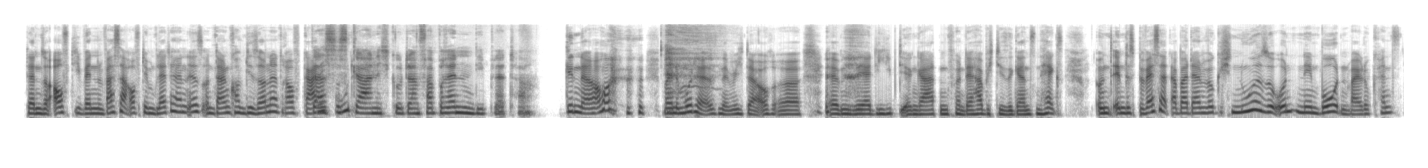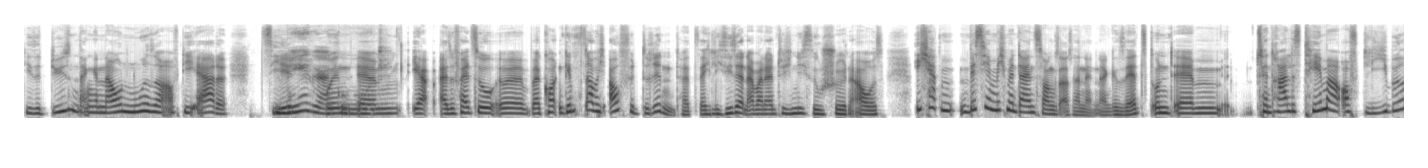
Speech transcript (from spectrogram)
dann so auf die, wenn Wasser auf den Blättern ist und dann kommt die Sonne drauf, gar das nicht gut. Das ist gar nicht gut, dann verbrennen die Blätter. Genau. Meine Mutter ist nämlich da auch äh, ähm, sehr, die liebt ihren Garten, von der habe ich diese ganzen Hacks. Und ähm, das bewässert aber dann wirklich nur so unten den Boden, weil du kannst diese Düsen dann genau nur so auf die Erde zielen. Mega und gut. Ähm, ja, also falls so äh, Balkon gibt's glaube ich auch für drin tatsächlich, sieht dann aber natürlich nicht so schön aus. Ich habe ein bisschen mich mit deinen Songs auseinandergesetzt und ähm, zentrales Thema oft Liebe,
